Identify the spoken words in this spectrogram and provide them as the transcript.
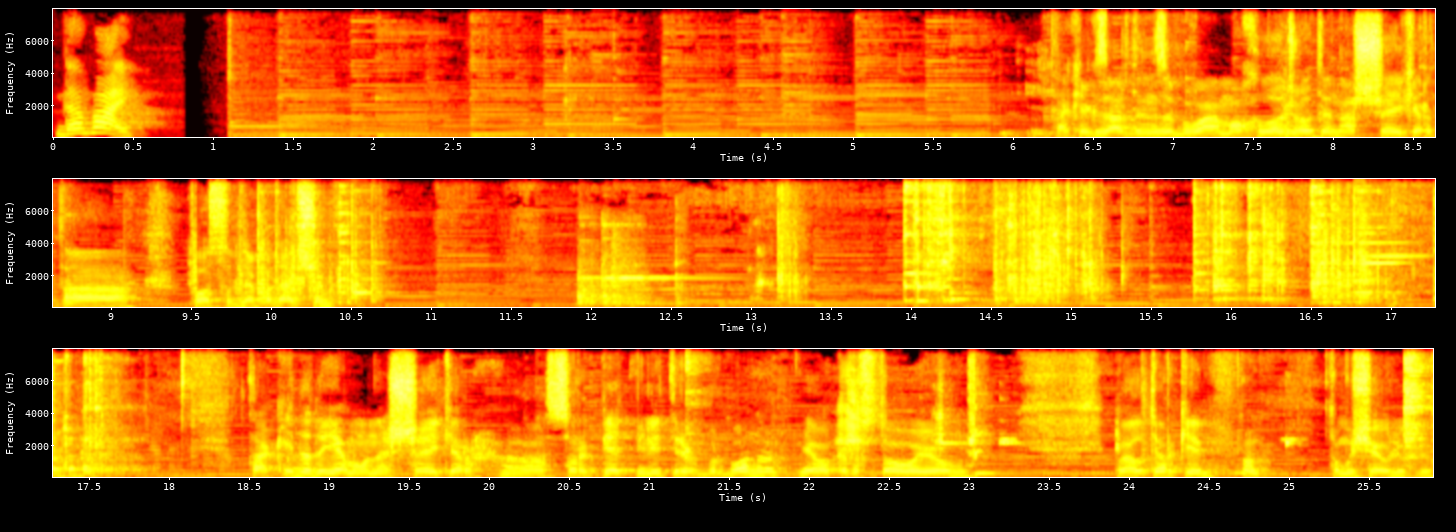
Давай. Так, як завжди, не забуваємо охолоджувати наш шейкер та посуд для подачі. Так, і додаємо в наш шейкер е, 45 мл бурбону. Я використовую велтерки, ну, тому що я його люблю.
